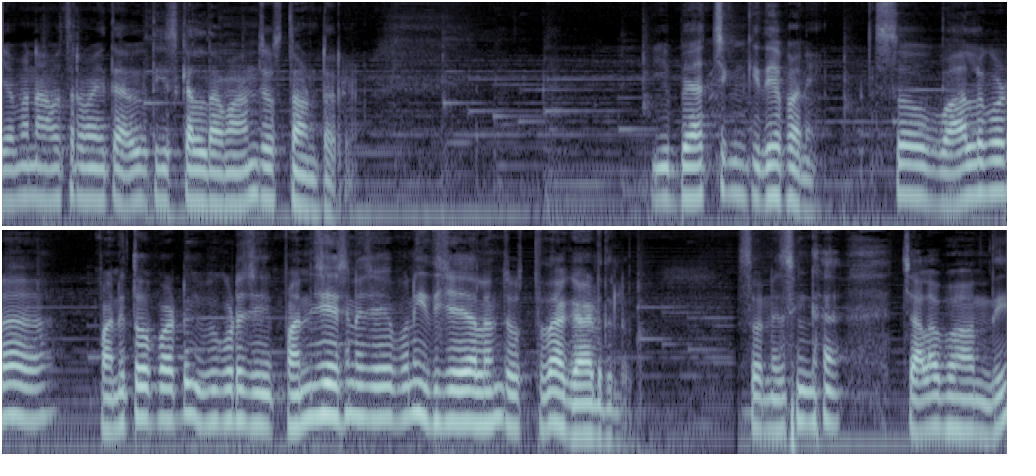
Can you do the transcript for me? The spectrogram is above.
ఏమైనా అవసరమైతే అవి తీసుకెళ్దామా అని చూస్తూ ఉంటారు. ఈ బ్యాచ్ ఇంక ఇదే పని. సో వాళ్ళు కూడా పనితో పాటు ఇవి కూడా చే పని చేసిన చేయపని ఇది చేయాలని చూస్తుంది ఆ గాడిదలు. సో నిజంగా చాలా బాగుంది.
